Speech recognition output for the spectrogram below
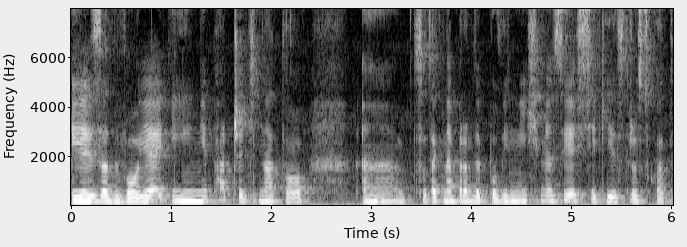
I jeść za dwoje i nie patrzeć na to, e, co tak naprawdę powinniśmy zjeść, jaki jest rozkład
